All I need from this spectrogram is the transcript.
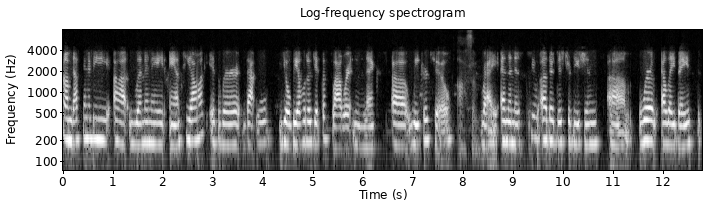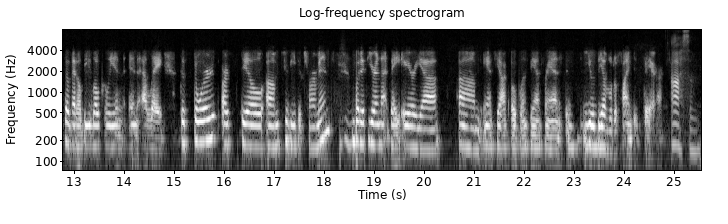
Um, that's going to be uh, Lemonade Antioch is where that will you'll be able to get the flower in the next uh, week or two. Awesome. Right. And then there's two other distributions. Um, we're LA based, so that'll be locally in, in LA. The stores are still um, to be determined, but if you're in that Bay Area, um, Antioch, Oakland, San Fran, you'll be able to find it there. Awesome.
